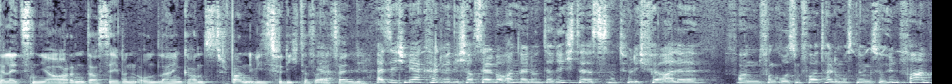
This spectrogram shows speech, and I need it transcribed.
den letzten Jahren, dass eben online ganz spannend. ist. Wie ist es für dich das ja. als Handy? Also ich merke halt, wenn ich auch selber online unterrichte, ist es natürlich für alle von, von großem Vorteil. Du musst nirgendwo hinfahren.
